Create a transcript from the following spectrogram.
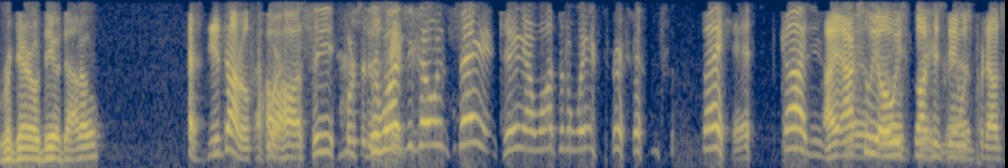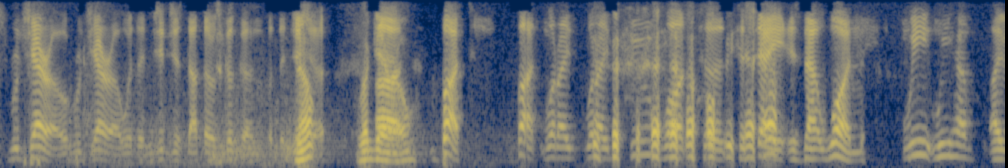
Ruggero Deodato. Yes, Deodato, of course. Oh, see, of course it so is why'd you go and say it, King? I wanted to wait for him to say it. God, you I actually always whole thought thing, his name was pronounced Ruggiero, Ruggiero with a jijja, not those good guns, but the jijja. Nope. Ruggero. But but what I what I do want to, Oh, to yeah. say is that one we we have I,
